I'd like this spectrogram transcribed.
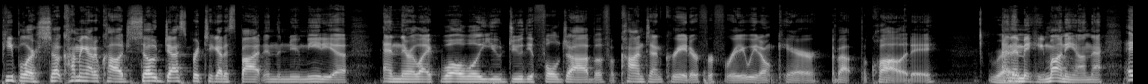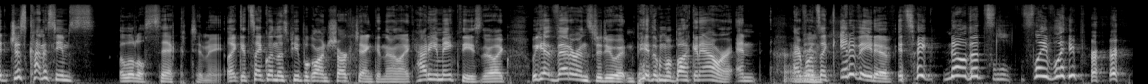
people are so coming out of college so desperate to get a spot in the new media and they're like well will you do the full job of a content creator for free? We don't care about the quality. Right. and then making money on that. It just kind of seems a little sick to me. Like it's like when those people go on Shark Tank and they're like, "How do you make these?" They're like, "We get veterans to do it and pay them a buck an hour." And everyone's mean- like, "Innovative." It's like, no, that's l- slave labor.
